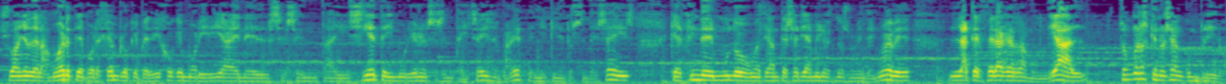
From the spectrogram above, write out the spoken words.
su año de la muerte, por ejemplo, que predijo que moriría en el 67 y murió en el 66, me parece, en 1566, que el fin del mundo, como decía antes, sería 1999, la Tercera Guerra Mundial, son cosas que no se han cumplido.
